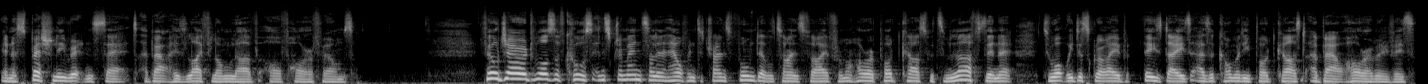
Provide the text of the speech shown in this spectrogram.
in a specially written set about his lifelong love of horror films. Phil Gerard was, of course, instrumental in helping to transform Devil Times 5 from a horror podcast with some laughs in it to what we describe these days as a comedy podcast about horror movies.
